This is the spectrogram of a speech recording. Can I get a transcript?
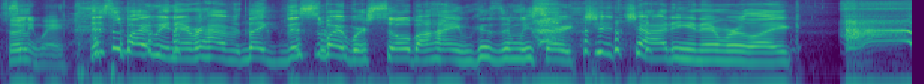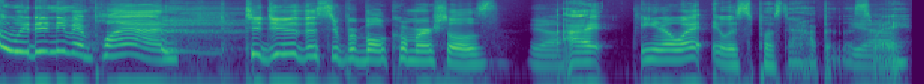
So anyway. this is why we never have, like, this is why we're so behind because then we start chit chatting and we're like, ah, we didn't even plan to do the Super Bowl commercials. Yeah. I, you know what? It was supposed to happen this Yeah. way.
